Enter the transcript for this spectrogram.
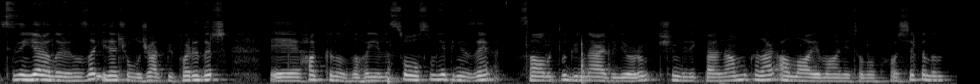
sizin yaralarınıza ilaç olacak bir paradır. E, hakkınızda hayırlısı olsun. Hepinize sağlıklı günler diliyorum. Şimdilik benden bu kadar. Allah'a emanet olun. Hoşçakalın.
